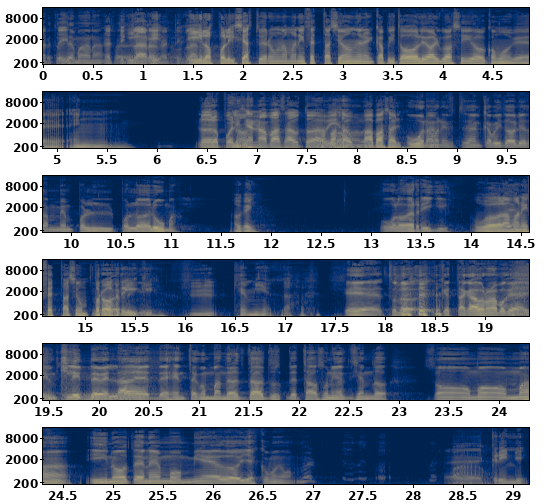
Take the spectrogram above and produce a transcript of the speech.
estoy, semana, no estoy claro, y, no estoy y claro. los policías tuvieron una manifestación en el Capitolio o algo así, o como que en... Lo de los policías no, ha pasado No ha todavía. va a pasar. Hubo una Ah. manifestación en el Capitolio también por, por lo de Luma. Ok. Hubo lo de Ricky. Hubo la manifestación pro Ricky. Ujú. Qué mierda. Que, tú lo- que está cabrona porque hay un clip de verdad de, de gente con banderas de Estados, Unidos diciendo somos más y no tenemos miedo y es como Eh, cringy.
